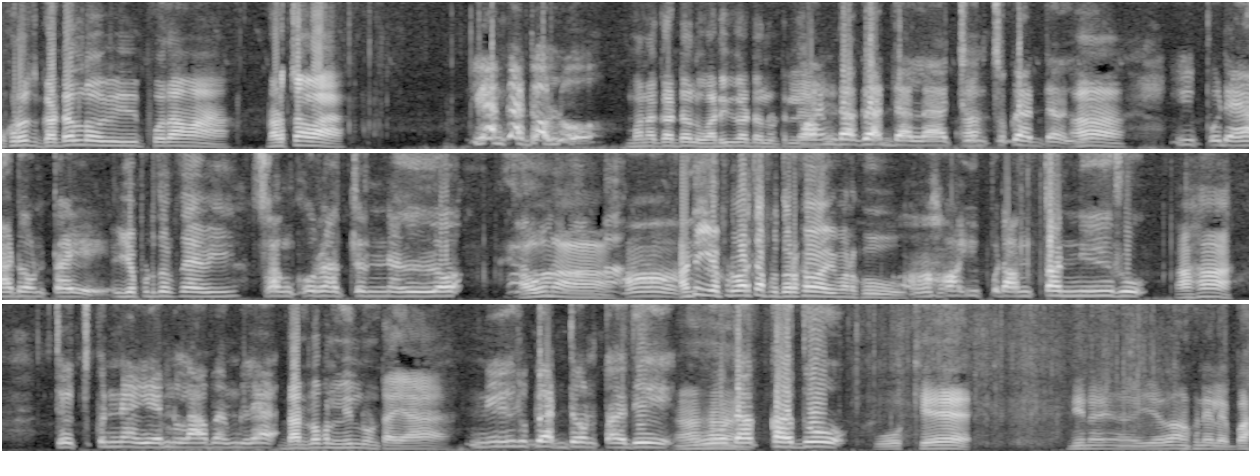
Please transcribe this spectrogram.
ఒకరోజు గడ్డల్లో పోదామా? నడచావా? ఏం గడ్డలు మన గడ్డలు అడవి గడ్డలు ఉంటాయి పండగడ్డల చెంచుగడ్డలు ఆ, ఇప్పుడు ఏడుంటాయి ఎప్పుడు దొరుకుతాయి అవి? సంకురాత్రి నెలలో అవునా అంటే ఎప్పుడు పడితే అప్పుడు దొరకవు అవి మనకు? ఆహా ఇప్పుడు అంతా నీరు. ఆహా. తెచ్చుకున్నా ఏం లాభం లే. దాని లోపల నీళ్ళు ఉంటాయా? నీరు గడ్డ ఉంటది. ఉడకదు. ఓకే. నేను ఏదో అనుకునేలే అబ్బా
